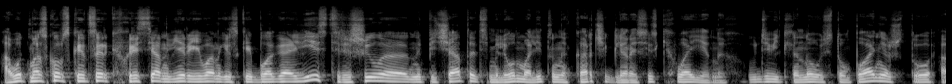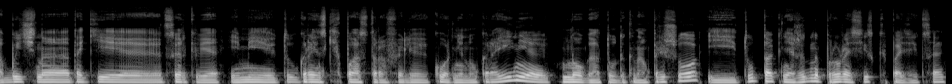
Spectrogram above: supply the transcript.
А вот Московская церковь христиан веры евангельской «Благая весть» решила напечатать миллион молитвенных карточек для российских военных. Удивительная новость в том плане, что обычно такие церкви имеют украинских пасторов или корни на Украине. Много оттуда к нам пришло. И тут так неожиданно пророссийская позиция.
